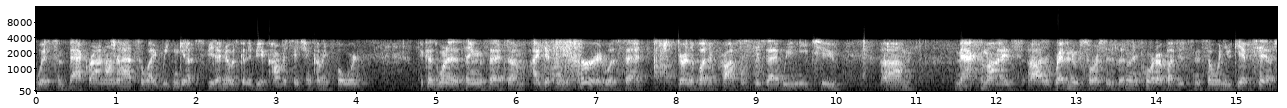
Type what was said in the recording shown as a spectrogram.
with some background on that, so like we can get up to speed? I know it's going to be a conversation coming forward, because one of the things that um, I definitely heard was that during the budget process is that we need to um, maximize uh, the revenue sources that Right. support our budgets, and so when you give TIFs,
